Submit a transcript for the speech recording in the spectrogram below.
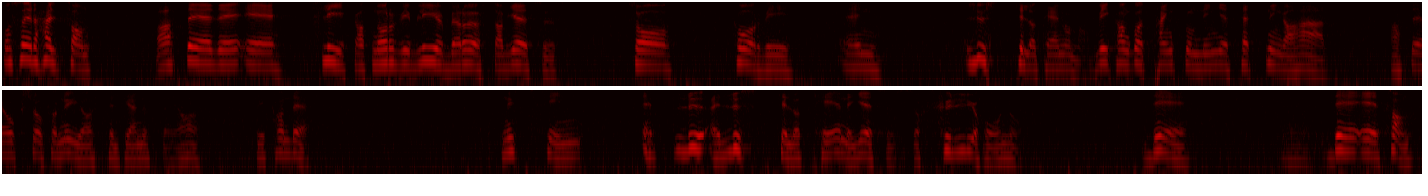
Og så er det helt sant at det, det er slik at når vi blir berørt av Jesus, så får vi en lyst til å tjene ham. Vi kan godt tenke om denne setninga her, at det også fornyer oss til tjeneste. Ja, vi kan det. Et nytt sinn, en lyst til å tjene Jesus og følge Honom. Det, eh, det er sant.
